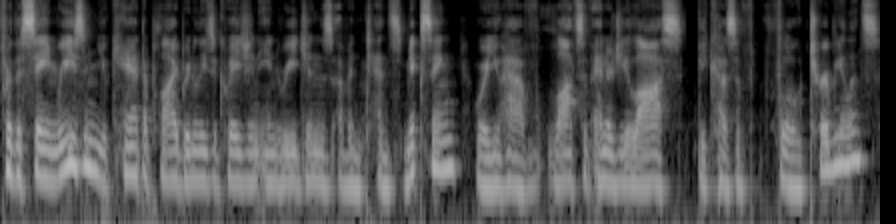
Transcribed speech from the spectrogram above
For the same reason, you can't apply Bernoulli's equation in regions of intense mixing, where you have lots of energy loss because of flow turbulence.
